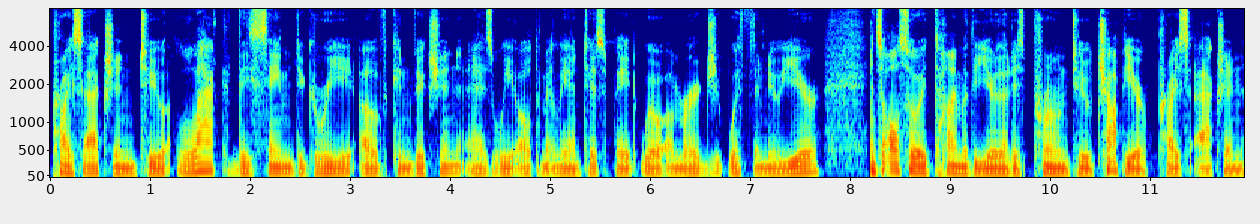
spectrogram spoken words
price action to lack the same degree of conviction as we ultimately anticipate will emerge with the new year. It's also a time of the year that is prone to choppier price action,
